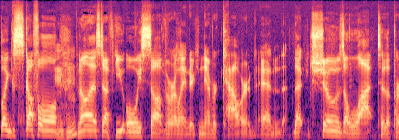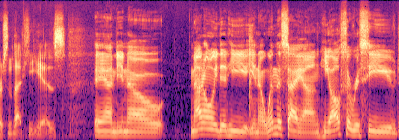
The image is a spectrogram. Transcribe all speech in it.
like scuffle mm-hmm. and all that stuff, you always saw Verlander. He never cowered, and that shows a lot to the person that he is. And you know, not only did he, you know, win the Cy Young, he also received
